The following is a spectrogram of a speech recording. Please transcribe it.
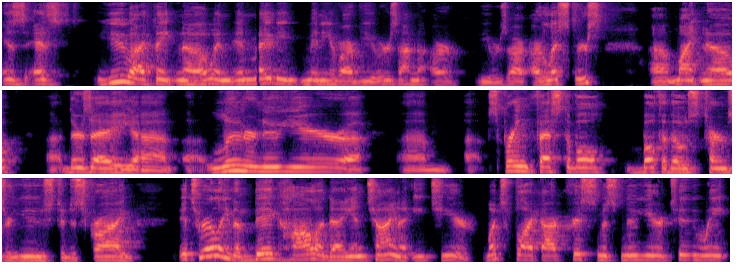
As as you, I think, know, and, and maybe many of our viewers, I'm not, or viewers, our, our listeners uh, might know. Uh, there's a uh, Lunar New Year, uh, um, uh, Spring Festival. Both of those terms are used to describe. It's really the big holiday in China each year, much like our Christmas, New Year, two week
